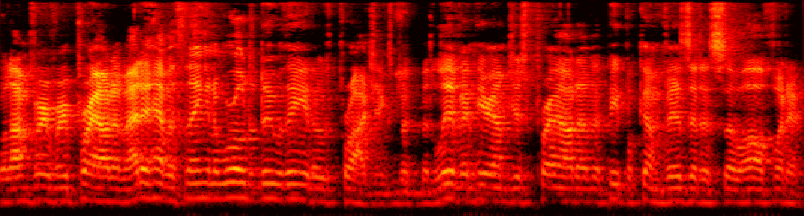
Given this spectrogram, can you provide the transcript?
Well, I'm very, very proud of it. I didn't have a thing in the world to do with any of those projects, but but living here, I'm just proud of it. People come visit us so often, and,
